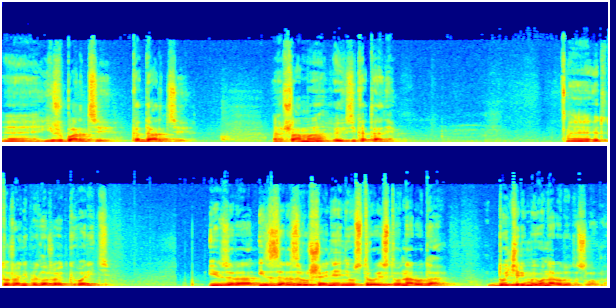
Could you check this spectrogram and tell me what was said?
Ежбарти Кадарти, э, Шама в Экзикатане. Э, это тоже они продолжают говорить. Из-за из разрушения, неустройства народа, дочери моего народа, дословно.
